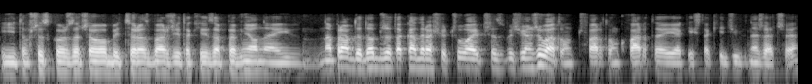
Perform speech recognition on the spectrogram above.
i to wszystko już zaczęło być coraz bardziej takie zapewnione i naprawdę dobrze ta kadra się czuła i przezwyciężyła tą czwartą kwartę i jakieś takie dziwne rzeczy.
